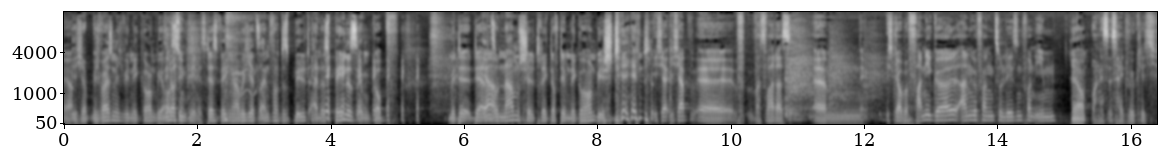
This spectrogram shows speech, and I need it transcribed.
ja. ich, hab, ich weiß nicht, wie Nick Hornby Sieht aus aussieht. ein Penis. Deswegen habe ich jetzt einfach das Bild eines Penis im Kopf, mit der, der Ja. so ein Namensschild trägt, auf dem Nick Hornby steht. Ich habe, ich hab, äh, was war das? Ähm, ich glaube, Funny Girl angefangen zu lesen von ihm. Ja. Und es ist halt wirklich,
